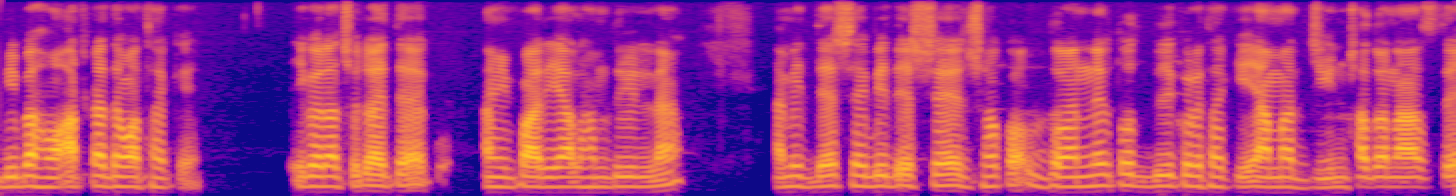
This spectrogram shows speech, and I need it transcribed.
বিবাহ আটকা দেওয়া থাকে। এগুলা ছুটাইতে আমি পারি, আলহামদুলিল্লাহ। আমি দেশে, বিদেশে সকল ধরনের তদবির করে থাকি। আমার জিন সাধনা আছে,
